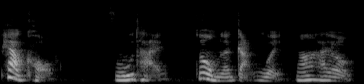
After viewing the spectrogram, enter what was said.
票口、服务台，就我们的岗位，然后还有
